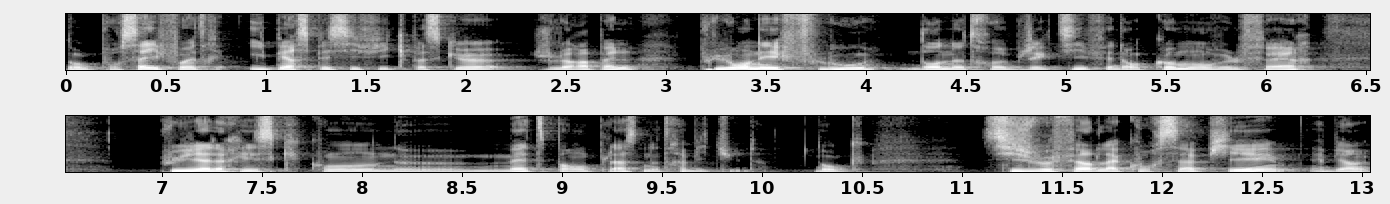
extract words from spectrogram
Donc pour ça, il faut être hyper spécifique parce que, je le rappelle, plus on est flou dans notre objectif et dans comment on veut le faire, plus il y a le risque qu'on ne mette pas en place notre habitude. Donc si je veux faire de la course à pied, eh bien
